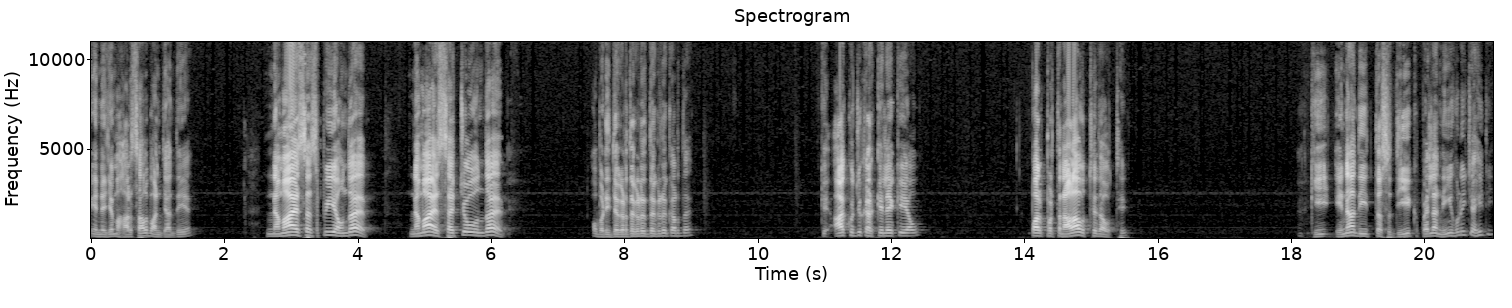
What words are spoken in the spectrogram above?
ਇਹ ਨਿਯਮ ਹਰ ਸਾਲ ਬਣ ਜਾਂਦੇ ਆ। ਨਵਾਂ ਐਸਐਸਪੀ ਆਉਂਦਾ ਹੈ, ਨਵਾਂ ਐਸਐਚਓ ਹੁੰਦਾ ਹੈ, ਉਹ ਬੜੀ ਦਗੜ ਦਗੜ ਦਗੜ ਕਰਦਾ ਕਿ ਆ ਕੁਝ ਕਰਕੇ ਲੈ ਕੇ ਆਓ। ਪਰ ਪਰਤਨਾਲਾ ਉੱਥੇ ਦਾ ਉੱਥੇ। ਕਿ ਇਹਨਾਂ ਦੀ ਤਸਦੀਕ ਪਹਿਲਾਂ ਨਹੀਂ ਹੋਣੀ ਚਾਹੀਦੀ?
